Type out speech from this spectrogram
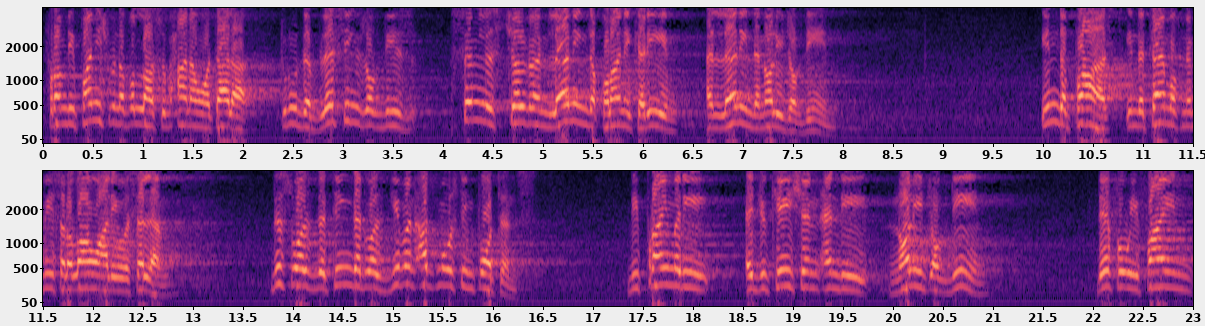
from the punishment of Allah subhanahu wa ta'ala through the blessings of these sinless children learning the Quran Kareem and learning the knowledge of deen. In the past, in the time of Nabi sallallahu alaihi wasallam, this was the thing that was given utmost importance. The primary education and the knowledge of deen. Therefore we find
